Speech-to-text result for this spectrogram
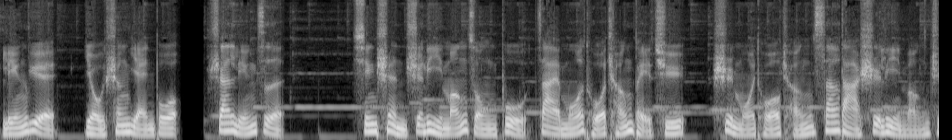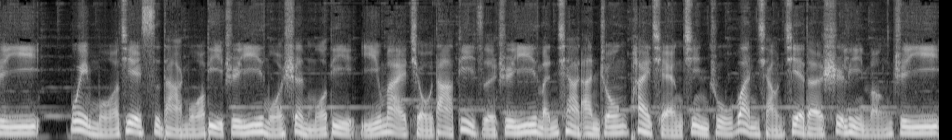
凌月，有声演播：山灵子。兴盛势力盟总部在摩陀城北区，是摩陀城三大势力盟之一，为魔界四大魔帝之一魔圣魔帝一脉九大弟子之一，门下暗中派遣进驻万象界的势力盟之一。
